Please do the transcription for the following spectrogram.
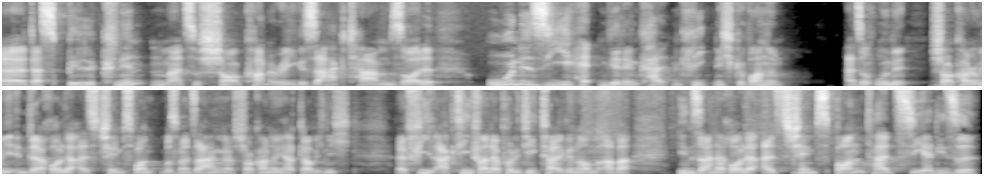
äh, dass Bill Clinton mal zu Sean Connery gesagt haben soll, ohne sie hätten wir den Kalten Krieg nicht gewonnen. Also ohne Sean Connery in der Rolle als James Bond, muss man sagen. Sean Connery hat, glaube ich, nicht äh, viel aktiv an der Politik teilgenommen, aber in seiner Rolle als James Bond halt sehr diese,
